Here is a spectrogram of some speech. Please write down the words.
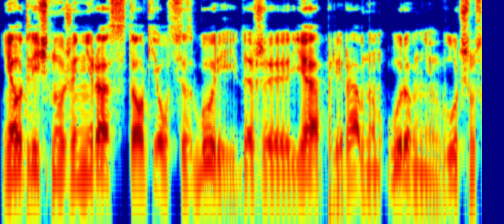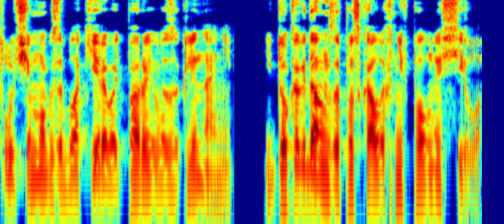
Я вот лично уже не раз сталкивался с Борей, и даже я при равном уровне в лучшем случае мог заблокировать пару его заклинаний. И то, когда он запускал их не в полную силу.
